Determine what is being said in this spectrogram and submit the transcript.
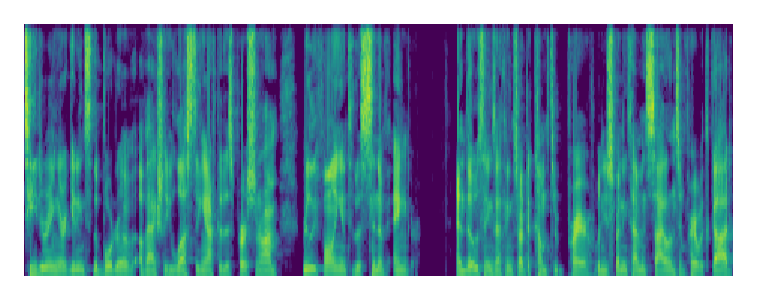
teetering or getting to the border of, of actually lusting after this person, or I'm really falling into the sin of anger. And those things I think start to come through prayer. When you're spending time in silence and prayer with God,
